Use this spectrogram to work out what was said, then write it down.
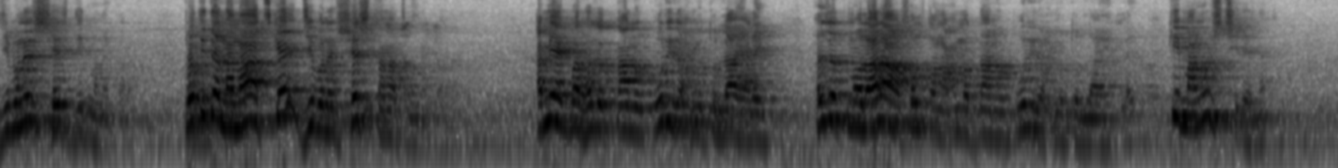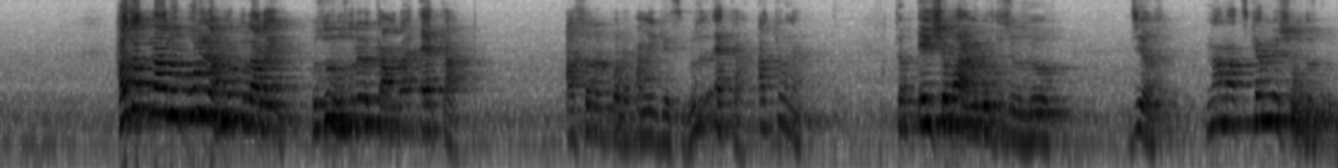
জীবনের শেষ দিন মনে করা। প্রতিটা নামাজকে জীবনের শেষ নামাজ মনে করা। আমি একবার হজরত নানু পুরী রহমতুল্লাহ আলাই হজরত মৌলানা সুলতান আহমদ নানু পুরী রহমতুল্লাহ কি মানুষ ছিলেন হজরত নানু পুরী রহমতুল্লাহ আলাই হুজুর হুজুরের কামরা একা। আসরের পরে আমি গেছি, হুজুর একা, আর কেউ নাই। তো এই সময় আমি বলতেছি, হুজুর, জি হুজুর নামাজ কেমনে সুন্দর করব?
